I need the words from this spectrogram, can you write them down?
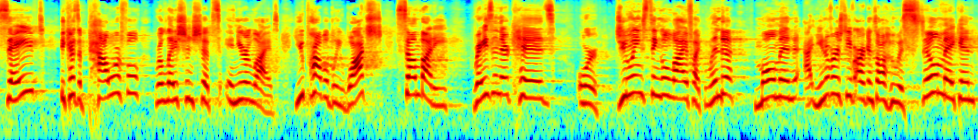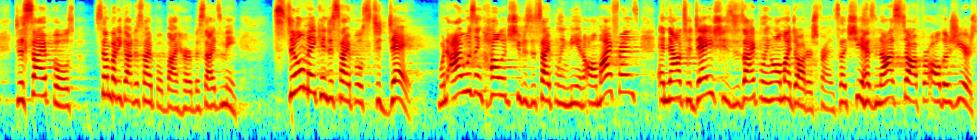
saved because of powerful relationships in your lives. You probably watched somebody raising their kids or doing single life like Linda Molman at University of Arkansas who is still making disciples. Somebody got discipled by her besides me. still making disciples today. When I was in college, she was discipling me and all my friends, and now today she's discipling all my daughter's friends. Like she has not stopped for all those years.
